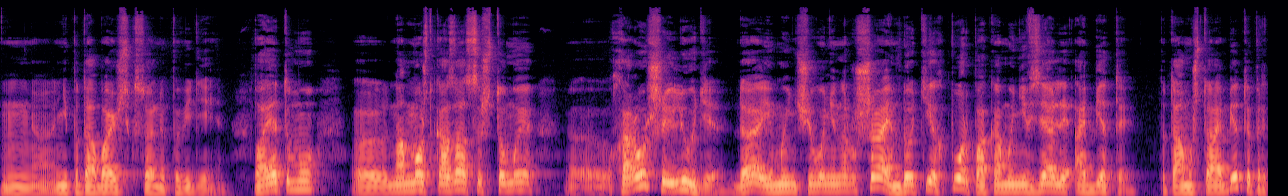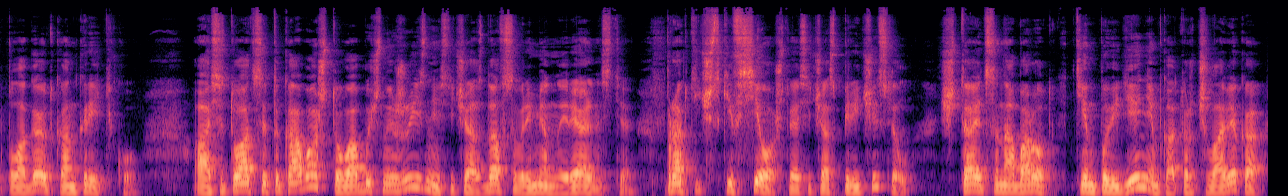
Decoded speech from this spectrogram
неподобающее сексуальное поведение. Поэтому э, нам может казаться, что мы Э, хорошие люди, да, и мы ничего не нарушаем до тех пор, пока мы не взяли обеты, потому что обеты предполагают конкретику. А ситуация такова, что в обычной жизни сейчас, да, в современной реальности, практически все, что я сейчас перечислил, считается наоборот тем поведением, которое человека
